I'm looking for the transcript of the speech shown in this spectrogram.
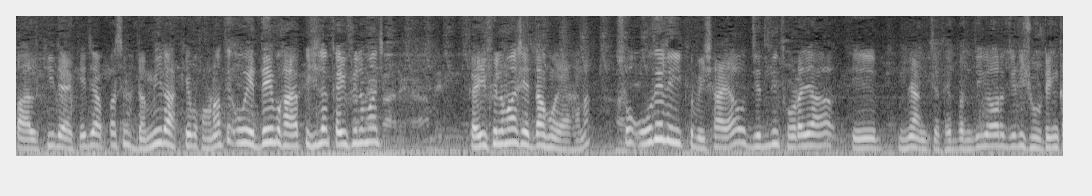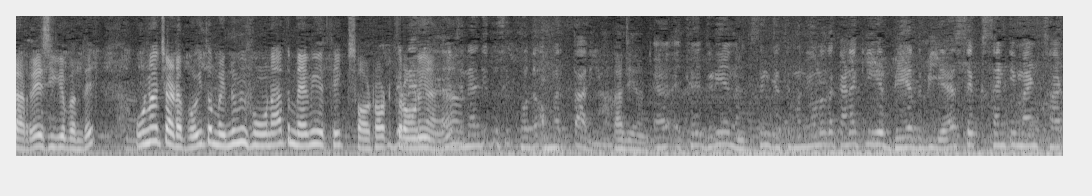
ਪਾਲਕੀ ਲੈ ਕੇ ਜੇ ਆਪਾਂ ਸਿਰਫ ਡੰਮੀ ਰੱਖ ਕੇ ਵਿਖਾਉਣਾ ਤੇ ਉਹ ਇਦਾਂ ਹੀ ਵਿਖਾਇਆ ਪਿਛਲੇ ਕਈ ਫਿਲਮਾਂ 'ਚ ਕਈ ਫਿਲਮਾਂ 'ਚ ਇਦਾਂ ਹੋਇਆ ਹਨਾ? ਸੋ ਉਹਦੇ ਲਈ ਇੱਕ ਵਿਸ਼ਾ ਆ ਉਹ ਜਿਹਦੇ ਲਈ ਥੋੜਾ ਜਿਹਾ ਇਹ ਨਿਹੰਗ ਜਥੇਬੰਦੀ ਔਰ ਜਿਹੜੀ ਸ਼ੂਟਿੰਗ ਕਰ ਰਹੇ ਸੀਗੇ ਬੰਦੇ ਉਹਨਾਂ ਝੜਪ ਹੋਈ ਤਾਂ ਮੈਨੂੰ ਵੀ ਫੋਨ ਆਇਆ ਤੇ ਮੈਂ ਵੀ ਇੱਥੇ ਇੱਕ ਸੌਟ ਆਊਟ ਕਰਾਉਣੇ ਆਇਆ। ਜਨਰਲ ਜੀ ਤੁਸੀਂ ਖੁਦ ਹੋ ਹਾਂਜੀ ਹਾਂਜੀ। ਇੱਥੇ ਜਿਹੜੀਆਂ ਨੰਗ ਸਿੰਘ ਜਥੇਬੰਦੀਆਂ ਉਹਨਾਂ ਦਾ ਕਹਿਣਾ ਕਿ ਇਹ ਬੇਅਦਬੀ ਹੈ ਸਿੱਖ ਸੈਂਟੀਮੈਂਟ ਸਾਡ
